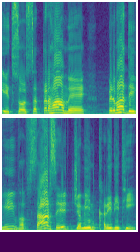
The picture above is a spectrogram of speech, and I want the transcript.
117 में प्रभा देवी भवसार से ज़मीन खरीदी थी।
